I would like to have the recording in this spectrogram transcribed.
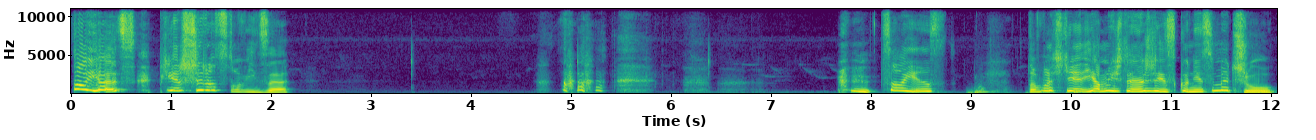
To jest! Pierwszy raz to widzę. Co jest? To właśnie ja myślałem, że jest koniec meczu.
